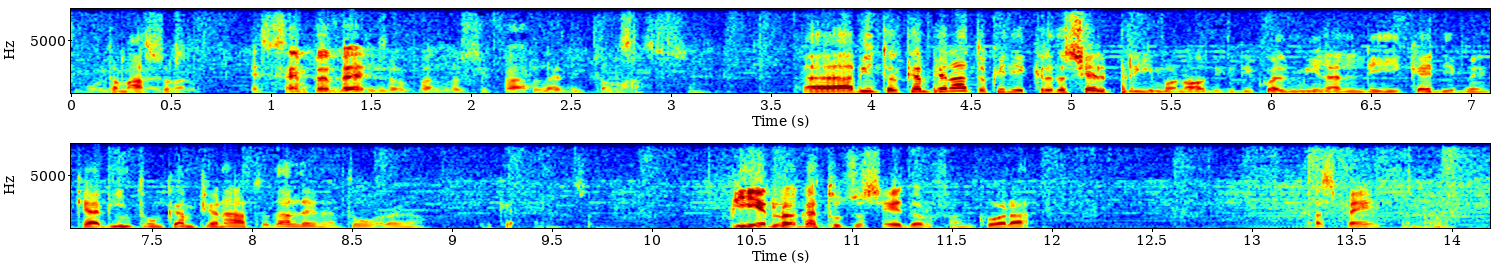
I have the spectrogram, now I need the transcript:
Molto Tomasson bello. È sempre bello quando si parla di Tommaso. Eh, ha vinto il campionato, quindi credo sia il primo no, di, di quel Milan lì che, di- che ha vinto un campionato da allenatore. No? Perché, insomma, Pirlo, Gattuso, Sedorf ancora aspettano. no?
